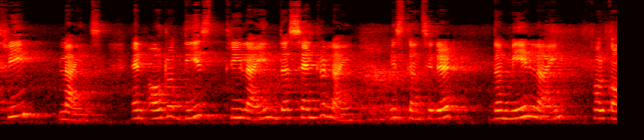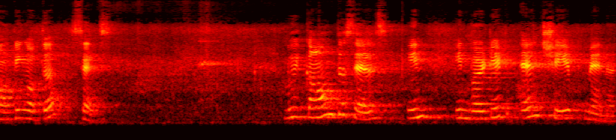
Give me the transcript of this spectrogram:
three lines and out of these three lines the central line is considered the main line for counting of the cells. We count the cells in inverted L-shaped manner.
